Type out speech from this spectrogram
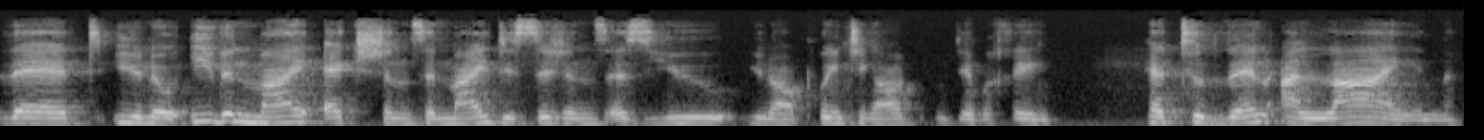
That you know, even my actions and my decisions, as you you know are pointing out, had to then align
